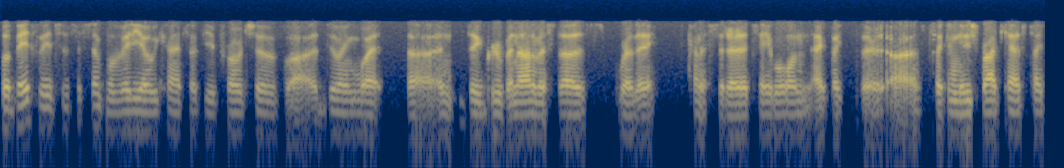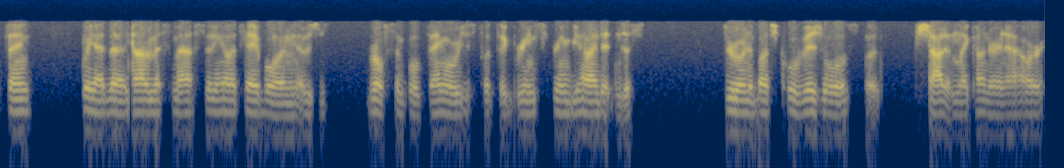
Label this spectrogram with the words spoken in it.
but basically, it's just a simple video. We kind of took the approach of uh, doing what uh, the group Anonymous does, where they kind of sit at a table and act like they're uh, it's like a news broadcast type thing we had the anonymous mask sitting on the table and it was just a real simple thing where we just put the green screen behind it and just threw in a bunch of cool visuals but shot it in like under an hour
